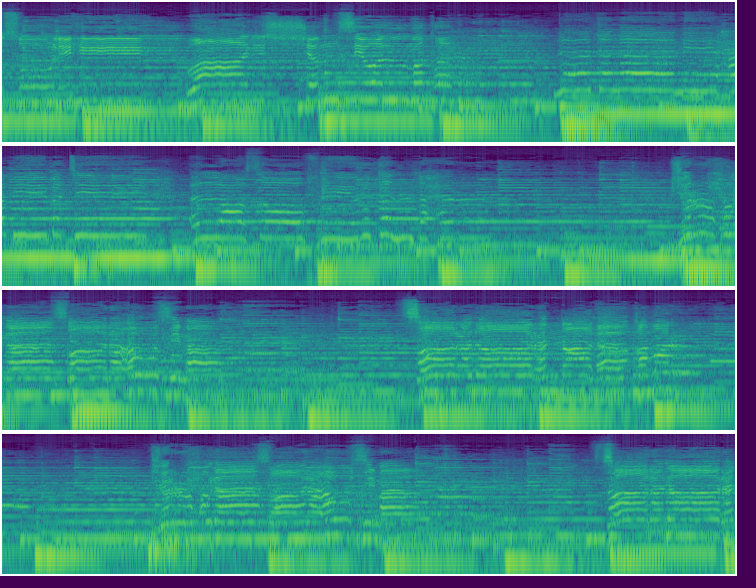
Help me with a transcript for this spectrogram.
أصوله وعن الشمس والمطر. لا تنامي حبيبتي العصافير تنتحر. جرحنا صار أوسما صار نارا على قمر. جرحنا صار أوسما. صار نارا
